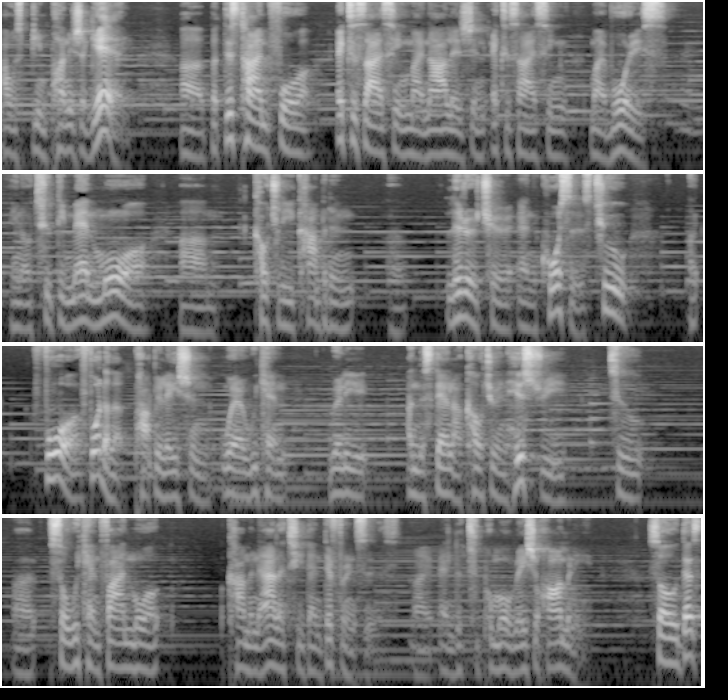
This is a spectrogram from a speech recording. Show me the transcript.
I was being punished again. Uh, but this time for exercising my knowledge and exercising my voice you know, to demand more um, culturally competent uh, literature and courses to uh, for for the population where we can really understand our culture and history to uh, so we can find more commonality than differences, right? And to promote racial harmony. So that's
